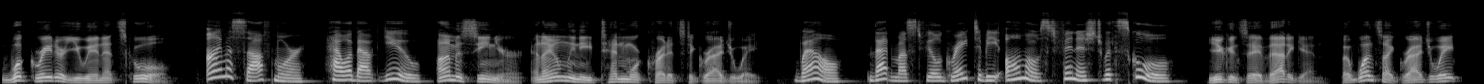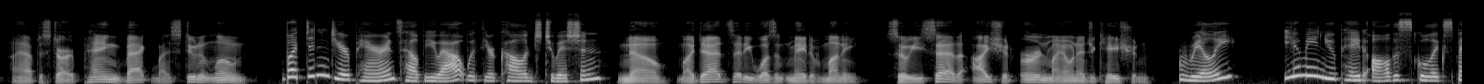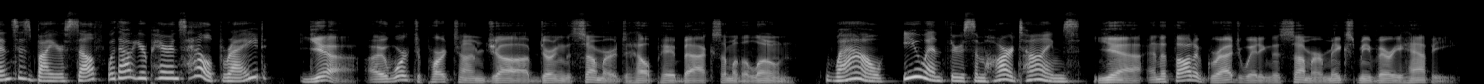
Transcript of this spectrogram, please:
What grade are you in at school? I'm a sophomore. How about you? I'm a senior, and I only need 10 more credits to graduate. Well, that must feel great to be almost finished with school. You can say that again, but once I graduate, I have to start paying back my student loan. But didn't your parents help you out with your college tuition? No, my dad said he wasn't made of money, so he said I should earn my own education. Really? You mean you paid all the school expenses by yourself without your parents' help, right? Yeah, I worked a part time job during the summer to help pay back some of the loan. Wow, you went through some hard times. Yeah, and the thought of graduating this summer makes me very happy.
